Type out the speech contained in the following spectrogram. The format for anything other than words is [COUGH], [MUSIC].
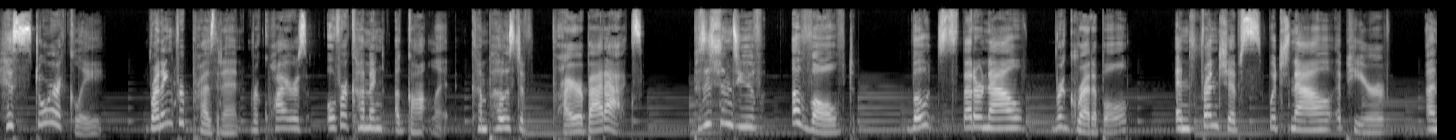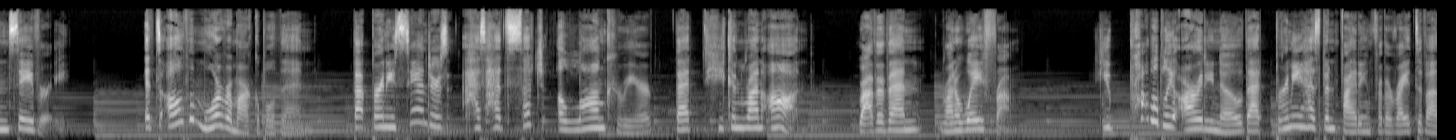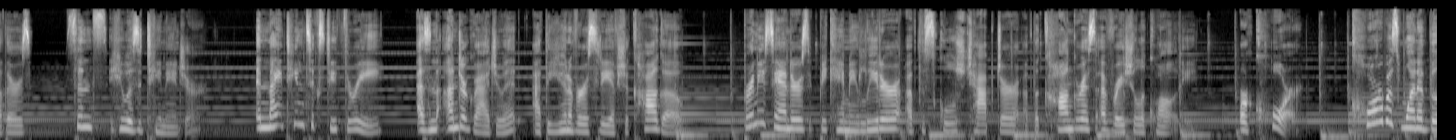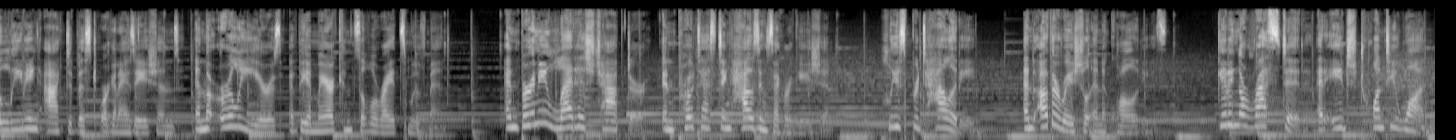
historically, running for president requires overcoming a gauntlet composed of prior bad acts, positions you've evolved, votes that are now regrettable, and friendships which now appear unsavory. It's all the more remarkable, then, that Bernie Sanders has had such a long career that he can run on rather than run away from. You probably already know that Bernie has been fighting for the rights of others since he was a teenager. In 1963, as an undergraduate at the University of Chicago, Bernie Sanders became a leader of the school's chapter of the Congress of Racial Equality, or CORE. CORE was one of the leading activist organizations in the early years of the American Civil Rights Movement. And Bernie led his chapter in protesting housing segregation, police brutality, and other racial inequalities, getting arrested at age 21,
